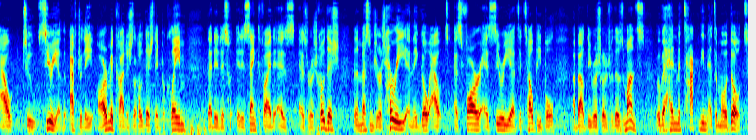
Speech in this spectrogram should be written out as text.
out to Syria. After they are Mekadesh the Chodesh, they proclaim that it is it is sanctified as as Rosh Chodesh. The messengers hurry and they go out as far as Syria to tell people about the Rosh Chodesh for those months. Metaknin et moedot.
